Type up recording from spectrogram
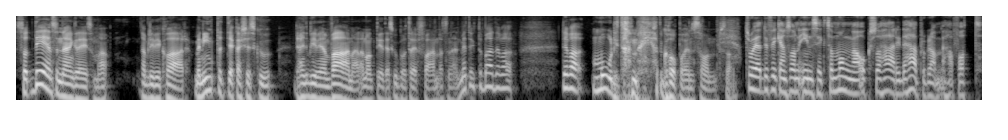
Så det är en sån där grej som har, har blivit kvar. Men inte att jag kanske skulle, det har inte blivit en vana eller någonting att jag skulle gå och träffa andra. Sådär. Men jag tyckte bara det var det var modigt av mig att gå på en sån. Så. Tror jag att du fick en sån insikt som många också här i det här programmet har fått.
